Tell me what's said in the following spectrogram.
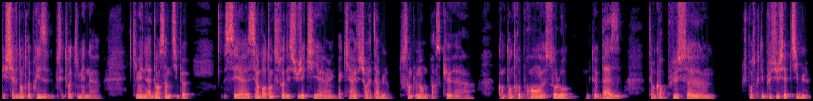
es chef d'entreprise, c'est toi qui mène qui mène la danse un petit peu, c'est euh, c'est important que ce soit des sujets qui euh, bah, qui arrivent sur la table, tout simplement parce que euh, quand t'entreprends solo de base, t'es encore plus, je pense que t'es plus susceptible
